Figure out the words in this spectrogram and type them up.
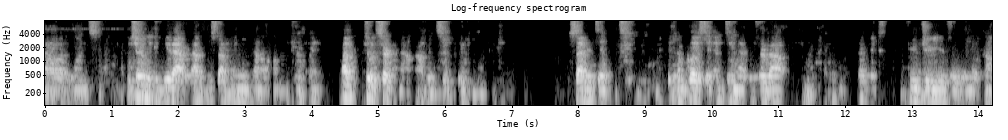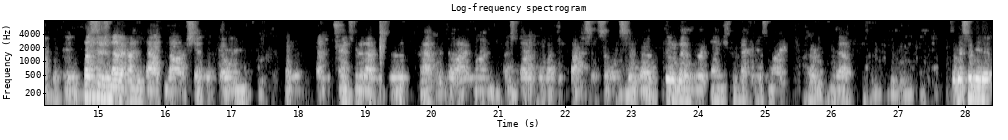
all at once. We certainly could do that without disrupting any kind of long-term plan, up to a certain amount, obviously. Decided to come close to emptying that reserve out. That makes future years a little more complicated. Plus, there's another hundred thousand dollars scheduled to go in and transfer that reserve after July one as part of the budget process. So it's a little bit of a replenishment mechanism already up. So this would be the,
